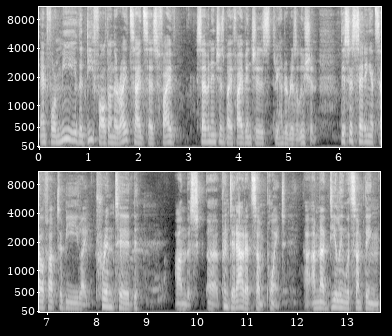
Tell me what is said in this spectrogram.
And for me, the default on the right side says 5, 7 inches by 5 inches, 300 resolution. This is setting itself up to be like printed on the uh, printed out at some point. Uh, I'm not dealing with something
